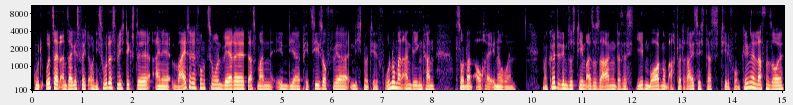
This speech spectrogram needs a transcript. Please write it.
Gut, Uhrzeitansage ist vielleicht auch nicht so das Wichtigste. Eine weitere Funktion wäre, dass man in der PC-Software nicht nur Telefonnummern anlegen kann, sondern auch Erinnerungen. Man könnte dem System also sagen, dass es jeden Morgen um 8.30 Uhr das Telefon klingeln lassen soll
